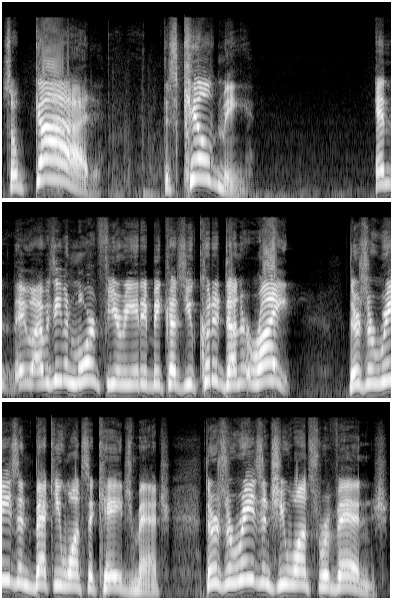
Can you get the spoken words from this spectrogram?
So, God, this killed me. And I was even more infuriated because you could have done it right. There's a reason Becky wants a cage match. There's a reason she wants revenge.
